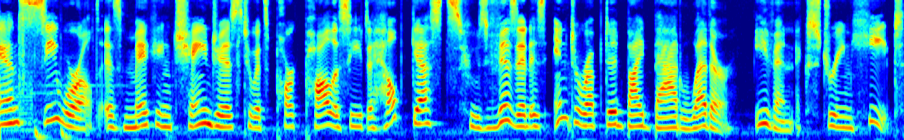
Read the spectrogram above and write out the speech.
And SeaWorld is making changes to its park policy to help guests whose visit is interrupted by bad weather, even extreme heat.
